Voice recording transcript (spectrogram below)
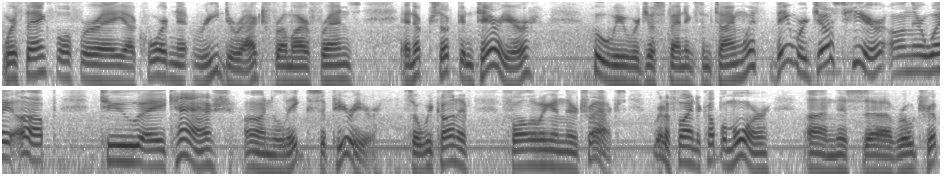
We're thankful for a, uh coordinate redirect from our friends Inukshuk and Terrier, who we were just spending some time with. They were just here on their way up to a cache on Lake Superior. So we're kind of following in their tracks. We're going to find a couple more on this uh, road trip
